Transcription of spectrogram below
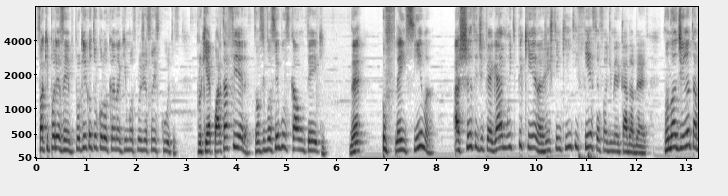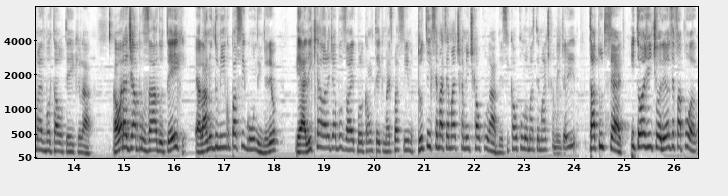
Só que, por exemplo, por que, que eu tô colocando aqui umas projeções curtas? Porque é quarta-feira. Então, se você buscar um take, né, puff, lá em cima, a chance de pegar é muito pequena. A gente tem quinta e sexta só de mercado aberto. Então não adianta mais botar o take lá. A hora de abusar do take é lá no domingo para segunda, entendeu? É ali que é a hora de abusar e colocar um take mais para cima. Tudo tem que ser matematicamente calculado. Né? Se calculou matematicamente ali, tá tudo certo. Então a gente olhando, você fala, pô,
